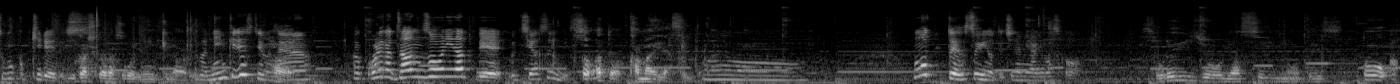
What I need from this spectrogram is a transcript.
すごく綺麗です。昔からすごい人気のある。人気ですよね、はこれが残像になって打ちやすいんです。そうあとは構えやすいとか。もっと安いのってちなみにありますか？それ以上安いのですと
